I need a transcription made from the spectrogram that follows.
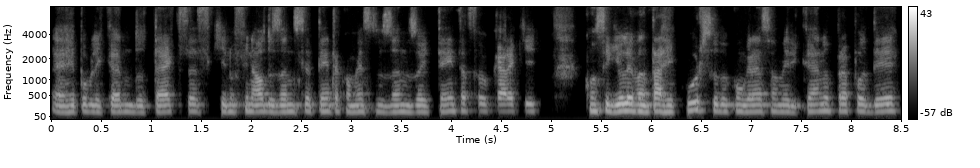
é, republicano do Texas, que no final dos anos 70, começo dos anos 80, foi o cara que conseguiu levantar recurso do Congresso americano para poder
